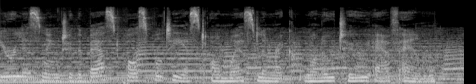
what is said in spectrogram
You're listening to the best possible taste on West Limerick 102 FM.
